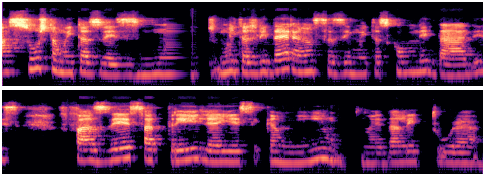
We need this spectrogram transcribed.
assusta muitas vezes muitas lideranças e muitas comunidades fazer essa trilha e esse caminho é, da leitura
